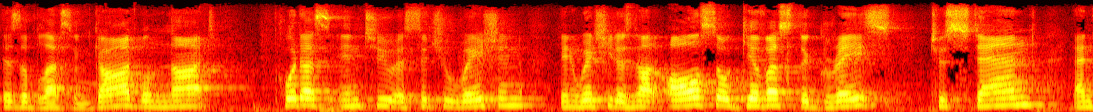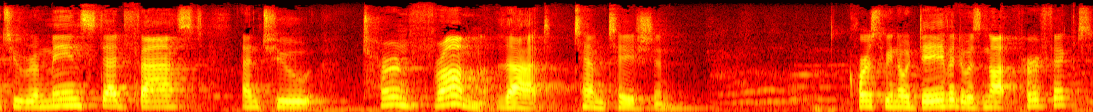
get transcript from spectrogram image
is a blessing. God will not put us into a situation in which he does not also give us the grace to stand and to remain steadfast and to turn from that temptation. Of course, we know David was not perfect.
